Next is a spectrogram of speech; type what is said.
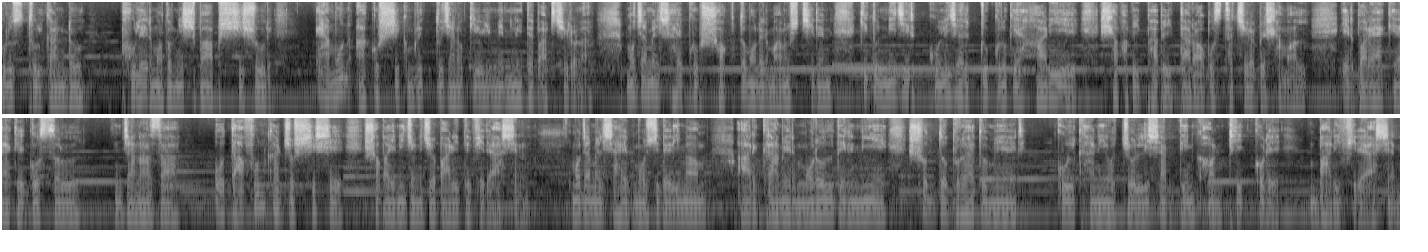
হুলস্থুল কাণ্ড, ফুলের মতো নিষ্পাপ শিশুর এমন আকস্মিক মৃত্যু যেন কেউই মেনে নিতে পারছিল না। মোজামেল সাহেব খুব শক্ত মনের মানুষ ছিলেন, কিন্তু নিজের কলিজার টুকরোকে হারিয়ে স্বাভাবিকভাবেই তার অবস্থা ছিল বেসামাল। এরপর একে একে গোসল, জানাজা ও দাফন কার্য শেষে সবাই নিজ নিজ বাড়িতে ফিরে আসেন। মোজামেল সাহেব মসজিদের ইমাম আর গ্রামের মোরলদের নিয়ে সদ্য প্রয়াত মেয়ের কুলখানি ও চল্লিশ চল্লিশার দিনক্ষণ ঠিক করে বাড়ি ফিরে আসেন।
